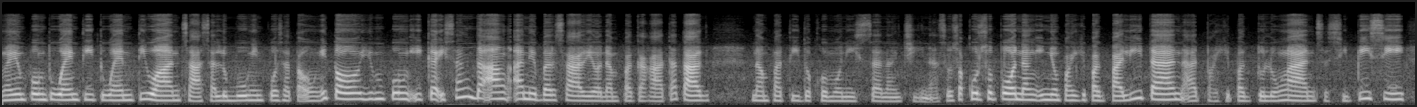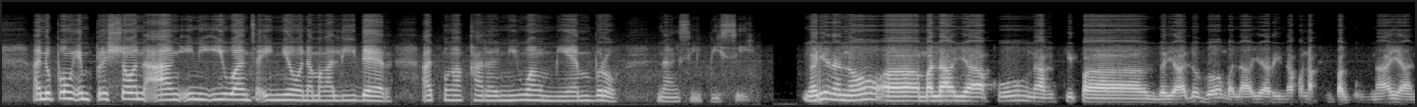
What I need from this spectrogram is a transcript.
Ngayon pong 2021, sasalubungin po sa taong ito, yung pong ika-isang daang anibersaryo ng pagkakatatag ng Partido Komunista ng China. So sa kurso po ng inyong pakikipagpalitan at pakikipagtulungan sa CPC, ano pong impresyon ang iniiwan sa inyo ng mga leader at mga karaniwang miyembro ng CPC? Ngayon ano, uh, malaya akong nakikipagdialogo, malaya rin ako nakikipag-ugnayan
